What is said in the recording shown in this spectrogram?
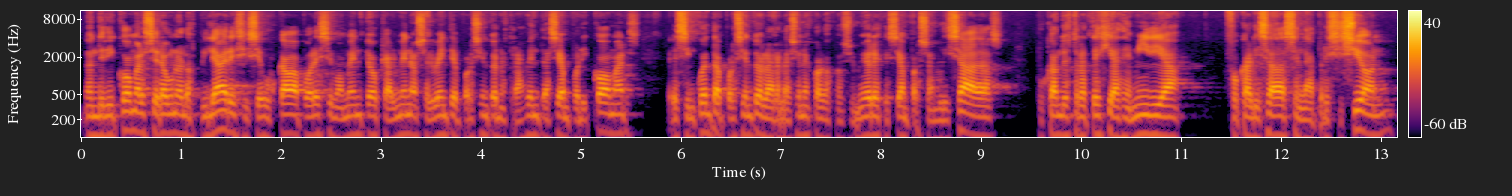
donde el e-commerce era uno de los pilares y se buscaba por ese momento que al menos el 20% de nuestras ventas sean por e-commerce, el 50% de las relaciones con los consumidores que sean personalizadas, buscando estrategias de media focalizadas en la precisión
